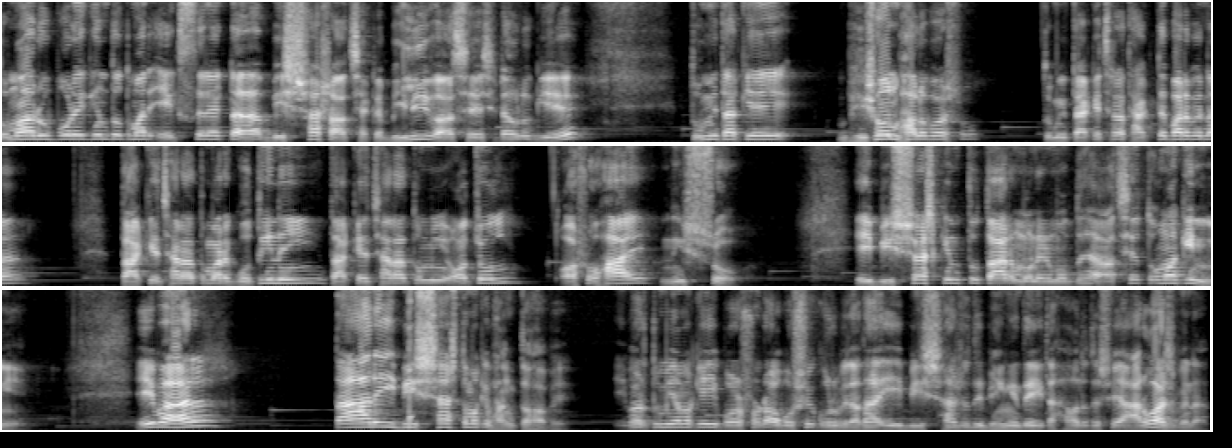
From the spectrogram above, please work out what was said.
তোমার উপরে কিন্তু তোমার এক্সের একটা বিশ্বাস আছে, একটা বিলিভ আছে, সেটা হলো গিয়ে তুমি তাকে ভীষণ ভালোবাসো, তুমি তাকে ছাড়া থাকতে পারবে না, তাকে ছাড়া তোমার গতি নেই, তাকে ছাড়া তুমি অচল, অসহায়, নিঃস্ব। এই বিশ্বাস কিন্তু তার মনের মধ্যে আছে তোমাকে নিয়ে। এবার তার এই বিশ্বাস তোমাকে ভাঙতে হবে। এবার তুমি আমাকে এই প্রশ্নটা অবশ্যই করবে। দাদা, এই বিশ্বাস যদি ভেঙে দেই, তাহলে তো সে আরও আসবে না।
